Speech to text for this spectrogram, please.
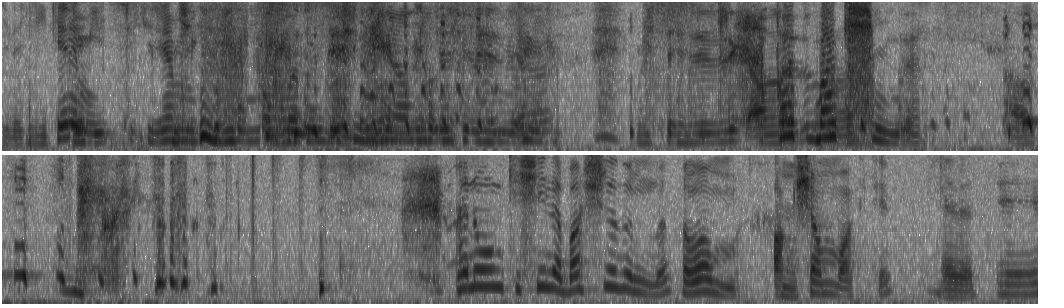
Yine. Gene mi hiç sikeceğim mikrofonla Bir anlatıyorum ya. sessizlik, bir sessizlik anladın Bak mı? bak şimdi. Ben 10 kişiyle başladığımda tamam mı? Akşam vakti. Evet. Ee,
